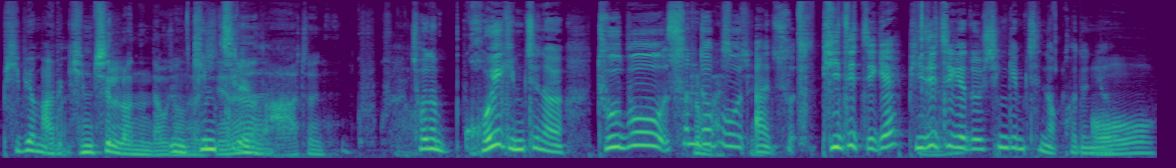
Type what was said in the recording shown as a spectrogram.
비벼 아, 먹어요. 근데 김치를 넣는다고 음, 저는. 김치를 넣어요. 아, 전 그렇군요. 저는 거의 김치 넣어요. 두부, 순두부. 아 수- 비지찌개, 비지찌개도 신김치 넣거든요. 어,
